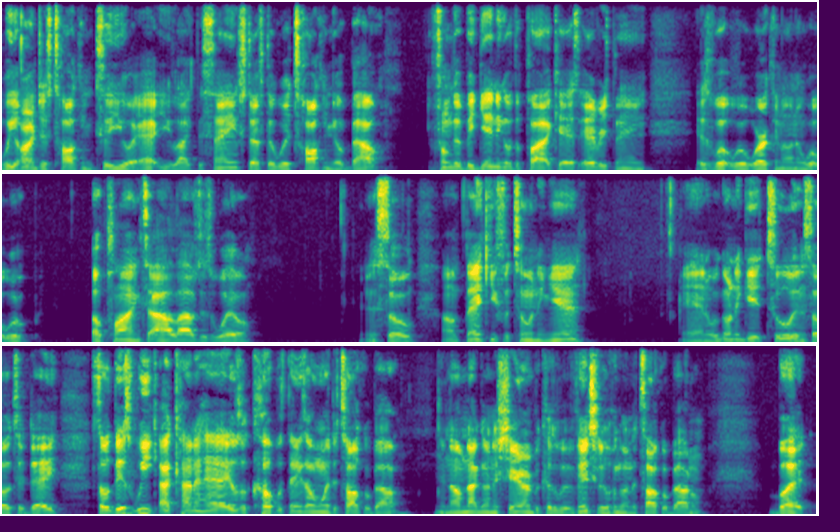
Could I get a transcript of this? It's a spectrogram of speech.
we aren't just talking to you or at you. Like the same stuff that we're talking about from the beginning of the podcast, everything is what we're working on and what we're applying to our lives as well. And so, um, thank you for tuning in. And we're to get to it. And so, today, so this week, I kind of had, it was a couple things I wanted to talk about. And I'm not to share them because we eventually we're to talk about them. But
